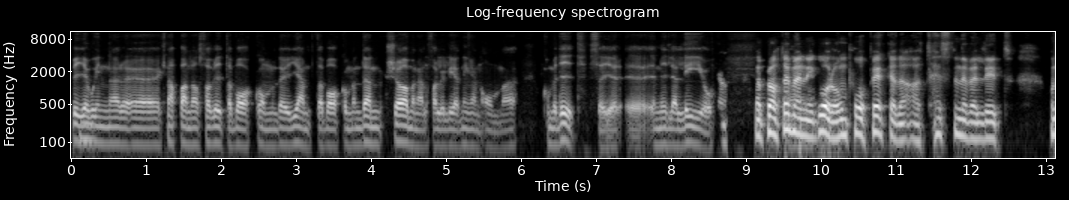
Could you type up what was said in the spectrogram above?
Bea mm. Winner, uh, knappt andrahandsfavorit där bakom, det är jämnt där bakom, men den kör man i alla fall i ledningen om uh, kommer dit, säger Emilia Leo. Ja. Jag pratade med henne igår och hon påpekade att hästen är väldigt hon,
